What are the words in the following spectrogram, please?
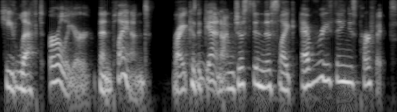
he left earlier than planned. Right. Because Mm. again, I'm just in this like everything is perfect.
